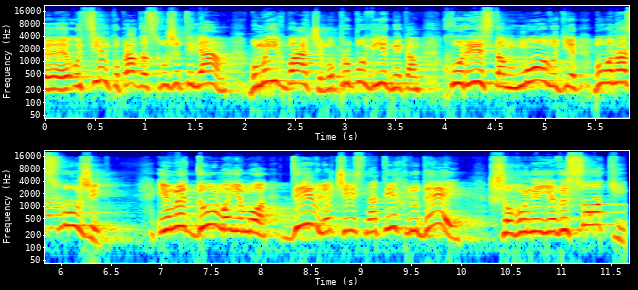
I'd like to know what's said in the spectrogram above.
е, оцінку, правда, служителям, бо ми їх бачимо, проповідникам, хористам, молоді, бо вона служить. І ми думаємо, дивлячись на тих людей, що вони є високі.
